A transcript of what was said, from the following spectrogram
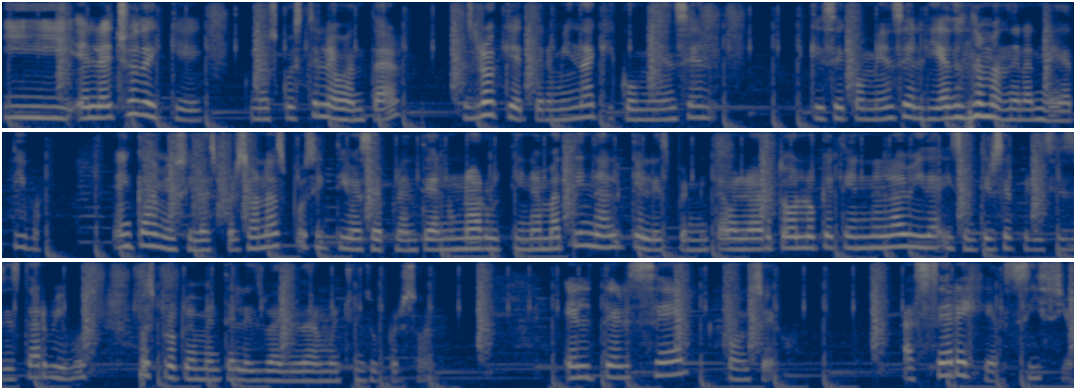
Y el hecho de que nos cueste levantar es lo que termina que comiencen que se comience el día de una manera negativa. En cambio, si las personas positivas se plantean una rutina matinal que les permita valorar todo lo que tienen en la vida y sentirse felices de estar vivos, pues propiamente les va a ayudar mucho en su persona. El tercer consejo, hacer ejercicio.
